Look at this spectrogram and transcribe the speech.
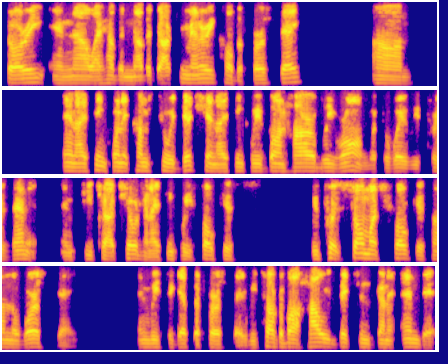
story. And now I have another documentary called The First Day. Um, and I think when it comes to addiction, I think we've gone horribly wrong with the way we present it and teach our children. I think we focus, we put so much focus on the worst day and we forget the first day. We talk about how addiction is going to end it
